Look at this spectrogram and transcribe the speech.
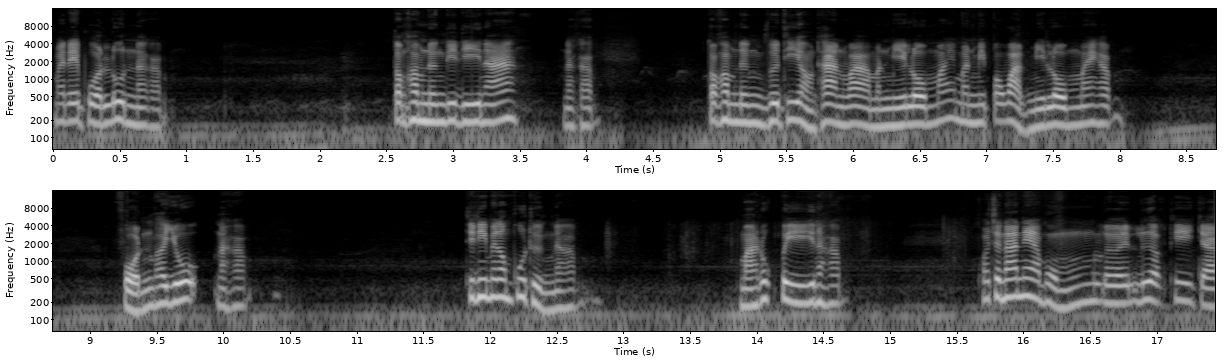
ไม่ได้พวนรุ่นนะครับ ต้องคำนึงดีๆนะนะครับ ต้องคำนึงพื้นที่ของท่านว่ามันมีลมไหมมันมีประวัติมีลมไหมครับ ฝนพายุนะครับ ที่นี่ไม่ต้องพูดถึงนะครับ มาทุกปีนะครับ เพราะฉะนั้นเนี่ยผมเลยเลือกที่จะ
